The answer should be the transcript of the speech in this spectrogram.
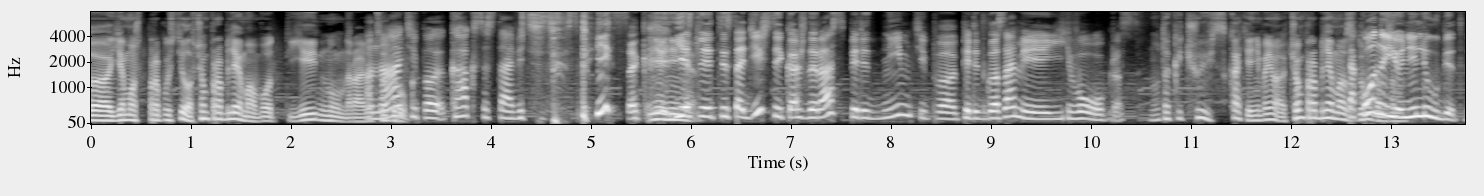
э, я, может, пропустила. В чем проблема? Вот ей, ну, нравится Она, друг. типа, как составить список, Не-не-не. если ты садишься и каждый раз перед ним, типа, перед глазами его образ. Ну так и что искать? Я не понимаю. В чем проблема с Так другом? он ее не любит,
